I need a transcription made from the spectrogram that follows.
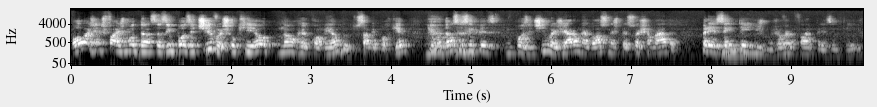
Ou a gente faz mudanças impositivas, o que eu não recomendo, tu sabe por quê? Porque mudanças impositivas geram um negócio nas pessoas chamado presenteísmo. Já ouviram falar em presenteísmo?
